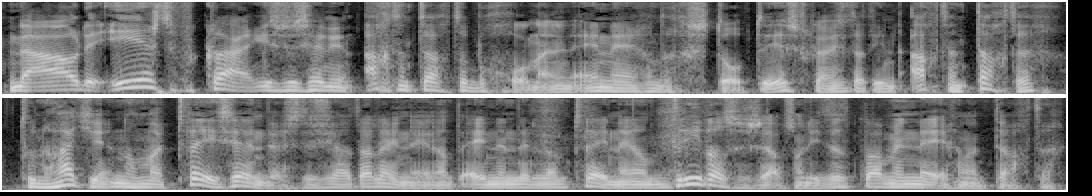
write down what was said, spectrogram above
Nou, de eerste verklaring is, we zijn in 88 begonnen en in 91 gestopt. De eerste verklaring is dat in 88, toen had je nog maar twee zenders. Dus je had alleen Nederland 1 en Nederland 2. Nederland 3 was er zelfs nog niet, dat kwam in 89.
